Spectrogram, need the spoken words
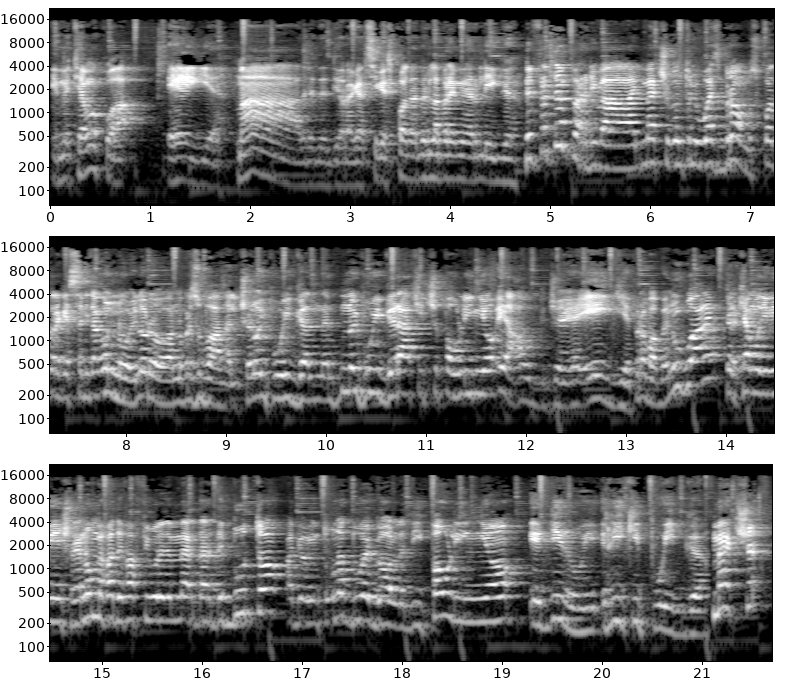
e mettiamo qua Ehi, madre del dio ragazzi che squadra per la Premier League. Nel frattempo arriva il match contro il West Brom Squadra che è salita con noi. Loro hanno preso Pasalic Noi Puig, noi Puig Racic, Paulinho e Auge Ehi, però va bene uguale. Cerchiamo di vincere Non mi fate fare figure del merda al debutto Abbiamo vinto 1-2 gol di Paulinho e di Rui Ricky Puig. Match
